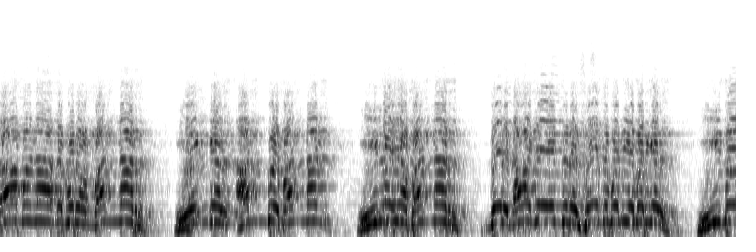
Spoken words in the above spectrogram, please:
ராமநாதபுரம் மன்னர் எங்கள் அன்பு மன்னன் இளைய மன்னர் திரு நாகேந்திர சேதுபதி அவர்கள் இதோ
